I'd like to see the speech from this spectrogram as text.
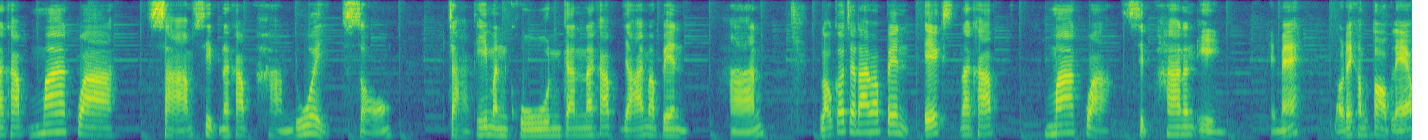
นะครับมากกว่า 30 นะครับ หารด้วย 2 จากที่มันคูณกันนะครับ ย้ายมาเป็นหาร เราก็จะได้ว่าเป็น x นะครับมากกว่า 15 นั่นเอง เห็นไหมเราได้คำตอบแล้ว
